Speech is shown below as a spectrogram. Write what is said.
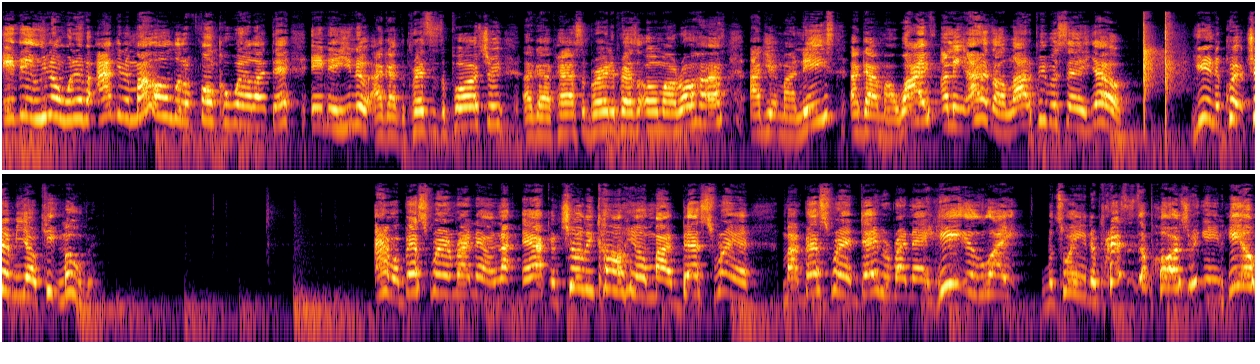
And then, you know, whenever I get in my own little funk or well like that, and then, you know, I got the Princess of Poetry, I got Pastor Brandon, Pastor Omar Rojas, I get my niece, I got my wife. I mean, I had a lot of people saying, yo, you need to quit tripping, yo, keep moving. I have a best friend right now, and I, and I can truly call him my best friend. My best friend David right now, he is like between the Princess of Poetry and him,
